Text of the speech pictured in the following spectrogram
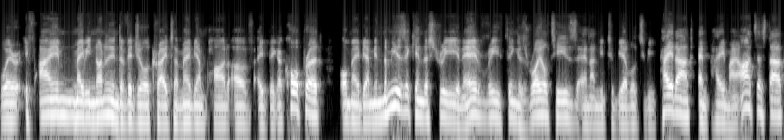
where if i am maybe not an individual creator maybe i'm part of a bigger corporate or maybe i'm in the music industry and everything is royalties and i need to be able to be paid out and pay my artist out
